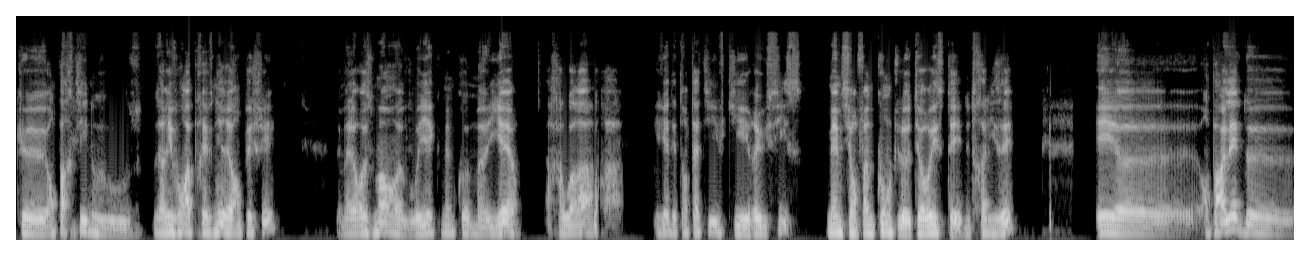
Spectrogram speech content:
que, en partie, nous, nous, arrivons à prévenir et à empêcher. Mais malheureusement, vous voyez que même comme hier, à Khawara, il y a des tentatives qui réussissent, même si en fin de compte, le terroriste est neutralisé. Et euh, en parallèle de,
